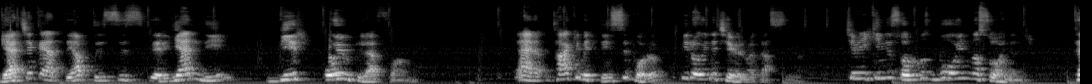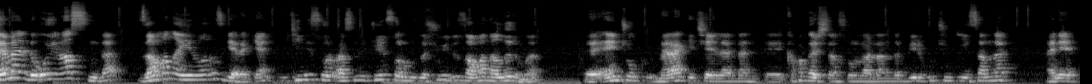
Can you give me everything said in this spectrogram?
gerçek hayatta yaptığı istatistikleri yendiği bir oyun platformu. Yani takip ettiğin sporu bir oyuna çevirmek aslında. Şimdi ikinci sorumuz bu oyun nasıl oynanır? Temelde oyun aslında zaman ayırmanız gereken, ikinci soru aslında üçüncü sorumuz da şuydu zaman alır mı? Ee, en çok merak ettiği şeylerden, e, kafa karıştıran sorulardan da biri bu. Çünkü insanlar hani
